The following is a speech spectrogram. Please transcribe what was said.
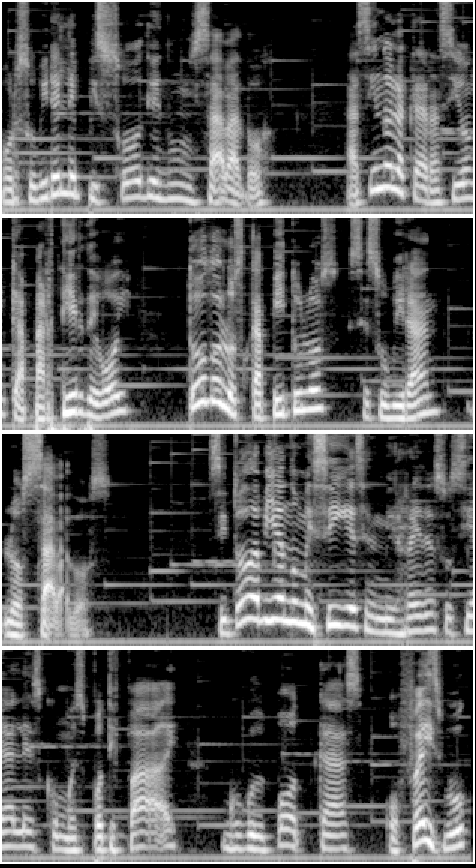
por subir el episodio en un sábado, haciendo la aclaración que a partir de hoy todos los capítulos se subirán los sábados. Si todavía no me sigues en mis redes sociales como Spotify, Google Podcast o Facebook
